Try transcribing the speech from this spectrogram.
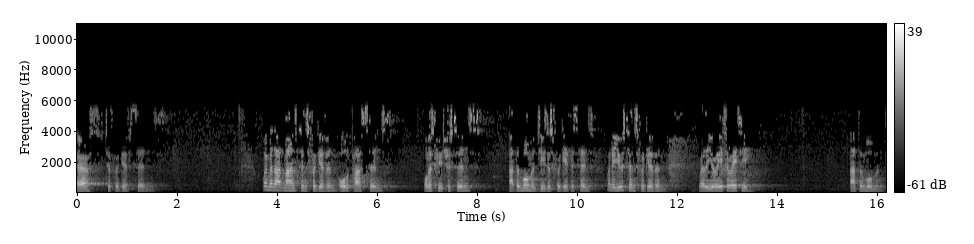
earth to forgive sins. When were that man's sins forgiven? All the past sins, all his future sins. At the moment, Jesus forgave his sins. When are your sins forgiven? Whether you're 8 or 80. At the moment,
